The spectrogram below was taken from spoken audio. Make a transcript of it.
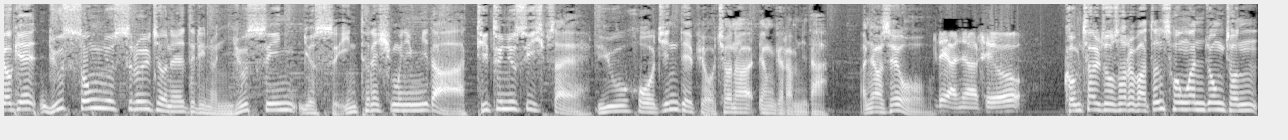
지역의 뉴스 속 뉴스를 전해드리는 뉴스인 뉴스 인터넷 신문입니다. 디투뉴스 24의 류호진 대표 전화 연결합니다. 안녕하세요. 네, 안녕하세요. 검찰 조사를 받던 성완종 전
